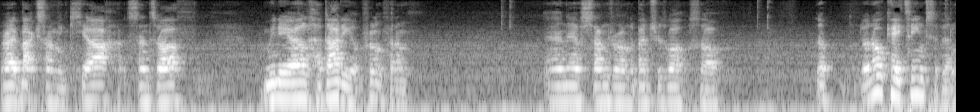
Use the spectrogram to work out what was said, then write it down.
Right back Simon Kjaer at centre half. Munir Haddadi up front for them. And they have Sandro on the bench as well. So they're, they're an okay team, Seville.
